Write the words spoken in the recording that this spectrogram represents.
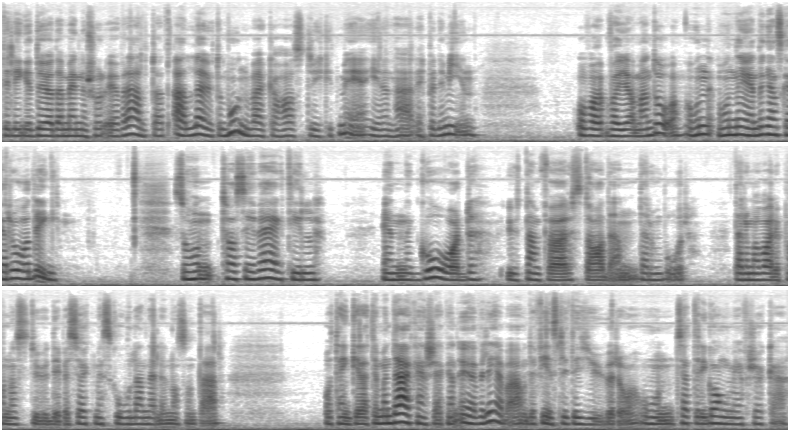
det ligger döda människor överallt och att alla utom hon verkar ha strykit med i den här epidemin. Och vad, vad gör man då? Hon, hon är ändå ganska rådig. Så hon tar sig iväg till en gård utanför staden där de bor. Där de har varit på någon studiebesök med skolan eller något sånt där. Och tänker att ja, men där kanske jag kan överleva och det finns lite djur och, och hon sätter igång med att försöka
